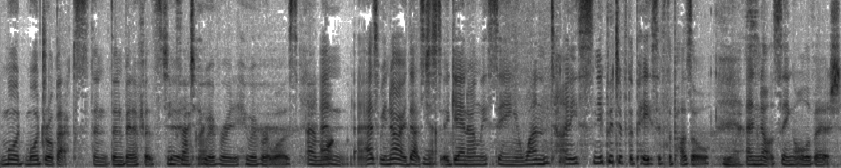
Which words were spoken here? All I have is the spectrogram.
more more drawbacks than, than benefits to, Exactly. to whoever it, whoever it was. And And, as we know, that's just again only seeing a one tiny snippet of the piece of the puzzle, Yes. and not seeing all of it.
